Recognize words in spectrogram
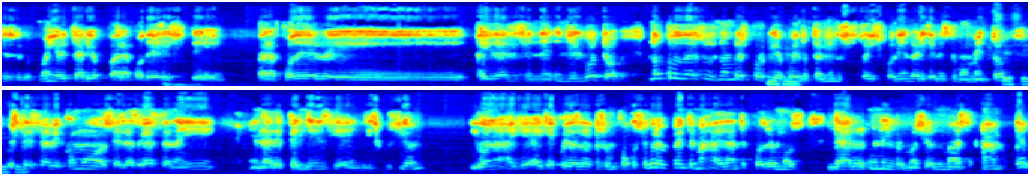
del grupo mayoritario para poder este para poder ayudarles en, el voto. No puedo dar sus nombres porque, bueno, también los estoy exponiendo ahorita en este momento. Usted sabe cómo se las gastan ahí en la dependencia, en discusión. Y bueno, hay que, hay que cuidarlos un poco. Seguramente más adelante podremos dar una información más amplia.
